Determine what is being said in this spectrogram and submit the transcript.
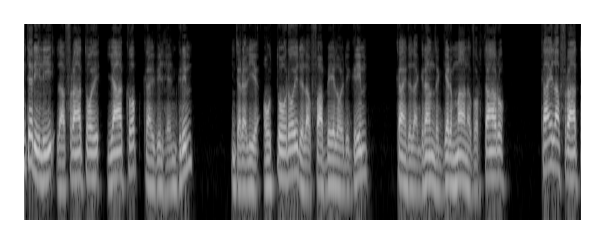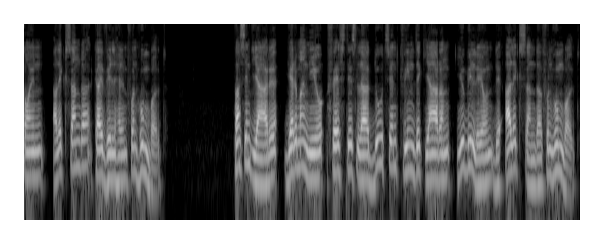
Inter ili la fratoj Jakob kaj Wilhelm Grimm, inter alie autoroj de la fabeloj de Grimm kaj de la granda germana vortaro, kaj la fratojn Alexander kaj Wilhelm von Humboldt. Pasintjare Germanio festis la ducent quindecjaran jubileon de Alexander von Humboldt,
